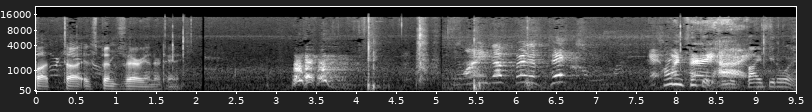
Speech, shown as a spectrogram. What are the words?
but uh, it's been very entertaining. You lined up for the pitch? Get How do one you think very it? high. Five feet away.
